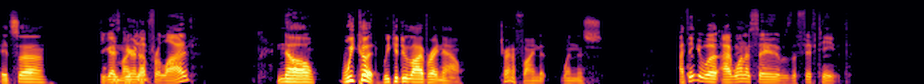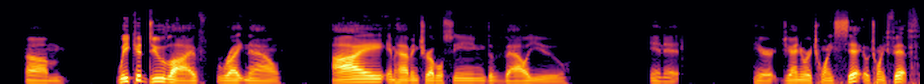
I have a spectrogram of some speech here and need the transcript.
It's uh So you guys gearing up for live? no, we could. We could do live right now. I'm trying to find it when this I think it was. I want to say it was the fifteenth. um we could do live right now. I am having trouble seeing the value in it here. January 26th or 25th.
